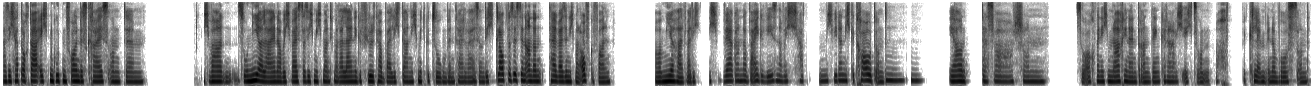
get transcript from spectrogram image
also ich hatte auch da echt einen guten Freundeskreis und ähm, ich war so nie alleine, aber ich weiß, dass ich mich manchmal alleine gefühlt habe, weil ich da nicht mitgezogen bin teilweise. Und ich glaube, das ist den anderen teilweise nicht mal aufgefallen. Aber mir halt, weil ich, ich wäre gern dabei gewesen, aber ich habe mich wieder nicht getraut. Und mhm. ja, und das war schon so, auch wenn ich im Nachhinein dran denke, da habe ich echt so ein oh, Beklemm in der Brust. Und,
